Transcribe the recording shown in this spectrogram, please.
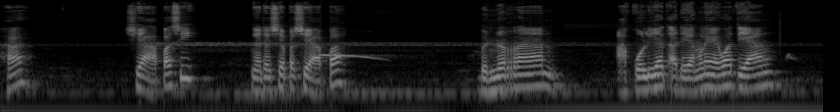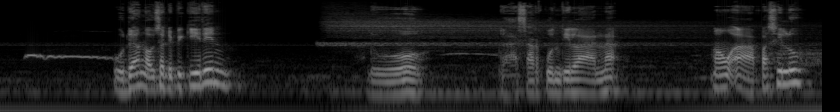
Hah? Siapa sih? Nggak ada siapa-siapa? Beneran Aku lihat ada yang lewat yang. Udah nggak usah dipikirin. Duh Dasar kuntilanak. Mau apa sih lu?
